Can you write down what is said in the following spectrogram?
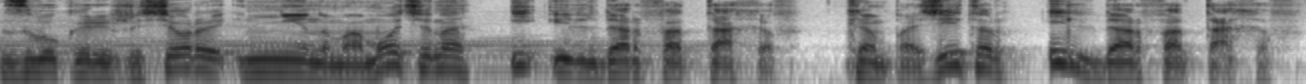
звукорежиссеры Нина Мамотина и Ильдар Фатахов, композитор Ильдар Фатахов.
